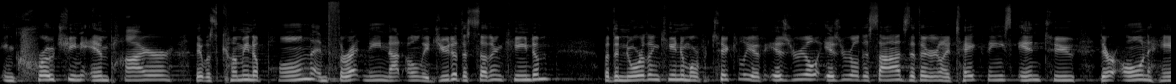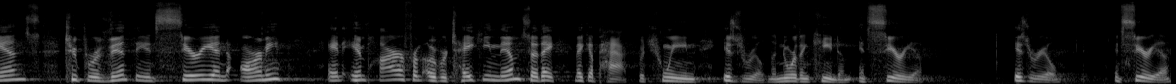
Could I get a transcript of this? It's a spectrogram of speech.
encroaching empire that was coming upon and threatening not only Judah, the southern kingdom, but the northern kingdom, more particularly of Israel, Israel decides that they're going to take things into their own hands to prevent the Assyrian army and empire from overtaking them. So they make a pact between Israel, the northern kingdom, and Syria. Israel and Syria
